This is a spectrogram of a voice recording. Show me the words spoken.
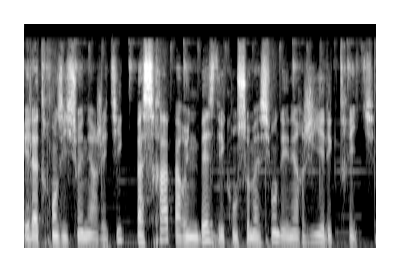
Et la transition énergétique passera par une baisse des consommations d'énergie électrique.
